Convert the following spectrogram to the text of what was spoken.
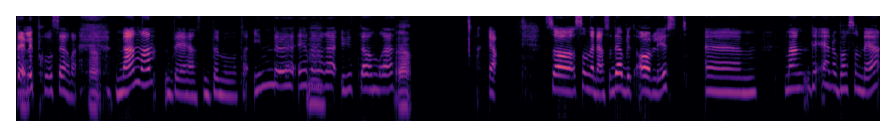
det er litt provoserende. Ja. Men, men. Det er må man ta inn det ene Mm. øret, ut det andre. Ja. Så sånn er det. Så det har blitt avlyst. Um, men det er nå bare sånn det er.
